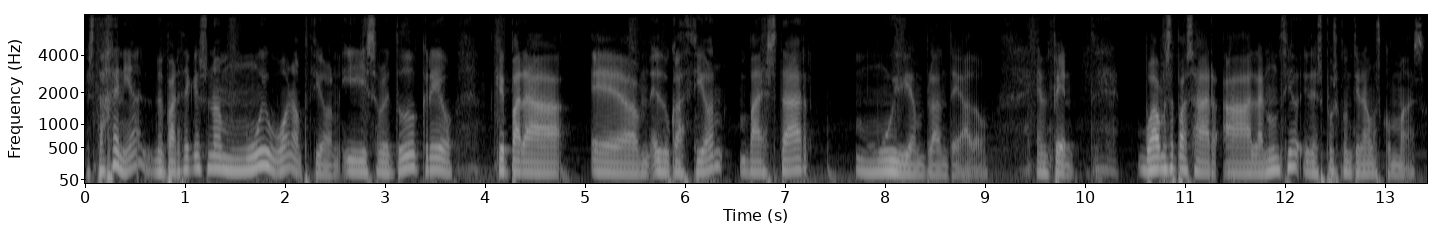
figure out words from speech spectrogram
Está genial, me parece que es una muy buena opción y sobre todo creo que para eh, educación va a estar muy bien planteado. En fin, vamos a pasar al anuncio y después continuamos con más.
